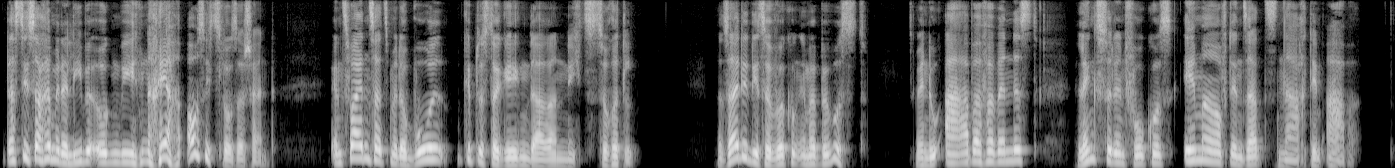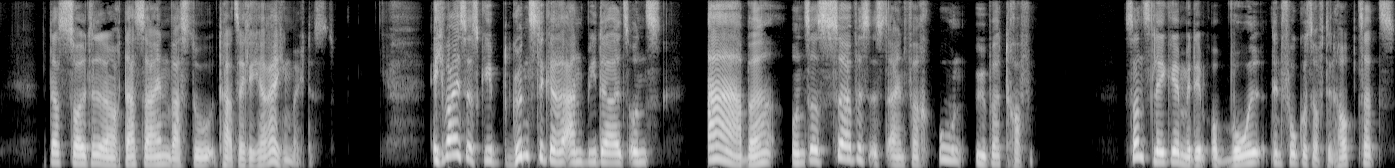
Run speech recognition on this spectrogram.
dass die Sache mit der Liebe irgendwie, naja, aussichtslos erscheint. Im zweiten Satz mit obwohl gibt es dagegen daran nichts zu rütteln. Sei dir dieser Wirkung immer bewusst. Wenn du aber verwendest, lenkst du den Fokus immer auf den Satz nach dem aber. Das sollte dann auch das sein, was du tatsächlich erreichen möchtest. Ich weiß, es gibt günstigere Anbieter als uns, aber unser Service ist einfach unübertroffen. Sonst lege mit dem obwohl den Fokus auf den Hauptsatz,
